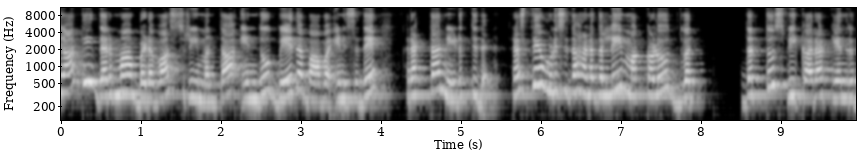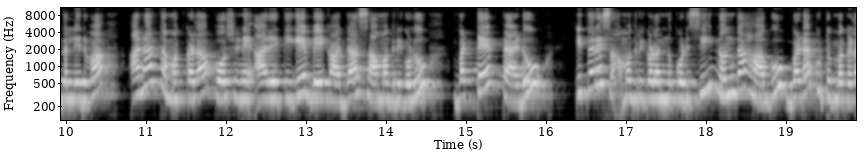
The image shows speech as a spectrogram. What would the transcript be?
ಜಾತಿ, ಧರ್ಮ, ಬಡವ, ಶ್ರೀಮಂತ ಎಂದು ಭೇದ ಭಾವ ಎಣಿಸದೆ ರಕ್ತ ನೀಡುತ್ತಿದೆ. ರಸ್ತೆ ಉಳಿಸಿದ ಹಣದಲ್ಲಿ ಮಕ್ಕಳು ದ್ವ, ದತ್ತು ಸ್ವೀಕಾರ ಕೇಂದ್ರದಲ್ಲಿರುವ ಅನಾಥ ಮಕ್ಕಳ ಪೋಷಣೆ ಆರೈಕೆಗೆ ಬೇಕಾದ ಸಾಮಗ್ರಿಗಳು, ಬಟ್ಟೆ, ಪ್ಯಾಡು, ಇತರೆ ಸಾಮಗ್ರಿಗಳನ್ನು ಕೊಡಿಸಿ ನೊಂದ ಹಾಗೂ ಬಡ ಕುಟುಂಬಗಳ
